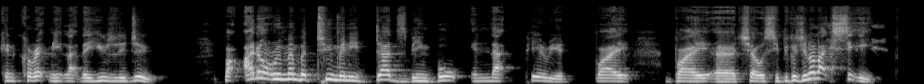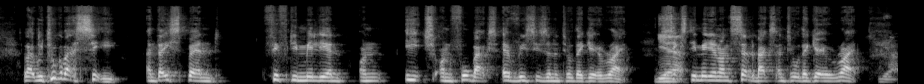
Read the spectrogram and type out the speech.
can correct me like they usually do, but I don't remember too many duds being bought in that period by by uh, Chelsea because you know like City, like we talk about City and they spend 50 million on each on fullbacks every season until they get it right. Yeah. 60 million on centre backs until they get it right. Yeah.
